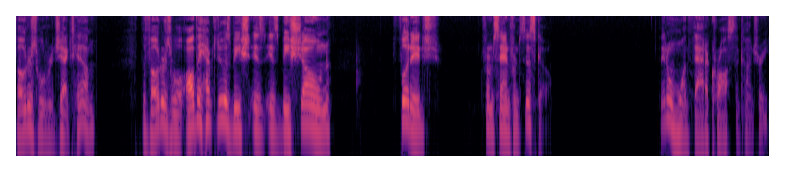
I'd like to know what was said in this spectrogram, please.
voters will reject him. The voters will all they have to do is be is, is be shown footage from San Francisco. They don't want that across the country.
